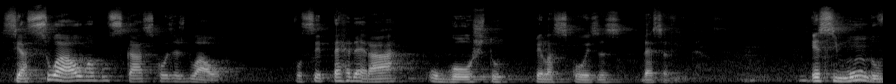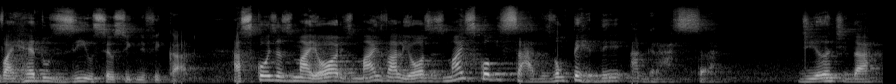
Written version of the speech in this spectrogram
se a sua alma buscar as coisas do alto, você perderá o gosto pelas coisas dessa vida. Esse mundo vai reduzir o seu significado. As coisas maiores, mais valiosas, mais cobiçadas vão perder a graça diante da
